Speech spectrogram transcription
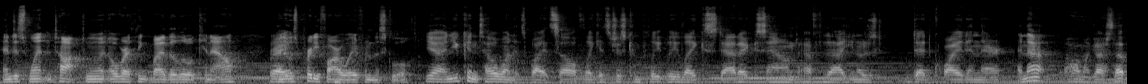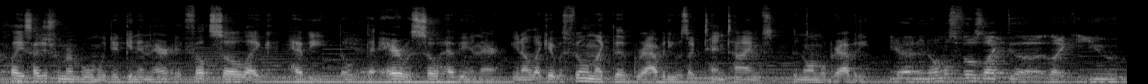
And just went and talked. We went over, I think, by the little canal. And Right. it was pretty far away from the school. Yeah, and you can tell when it's by itself. Like it's just completely like static sound after that, you know, just dead quiet in there. And that, oh my gosh, that place, I just remember when we did get in there, it felt so like heavy. The, the air was so heavy in there. You know, like it was feeling like the gravity was like 10 times the normal gravity. Yeah, and it almost feels like uh, like you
